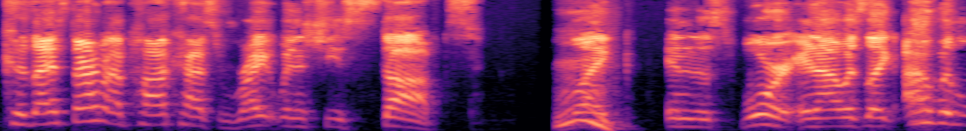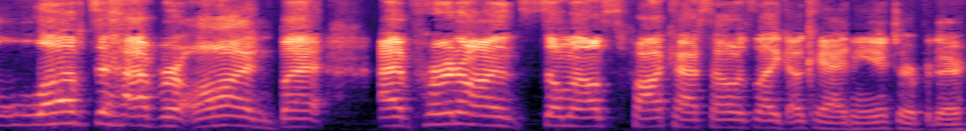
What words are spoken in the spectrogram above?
because I started my podcast right when she stopped. Mm. like in the sport. And I was like, I would love to have her on, but I've heard on someone else's podcast. I was like, okay, I need an interpreter.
